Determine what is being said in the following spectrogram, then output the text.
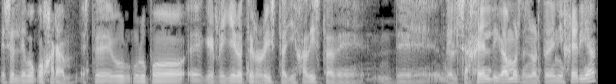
es el de Boko Haram, este grupo eh, guerrillero terrorista yihadista de, del Sahel, digamos, del norte de Nigeria,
